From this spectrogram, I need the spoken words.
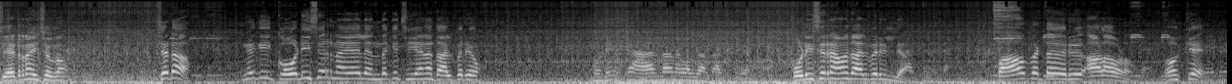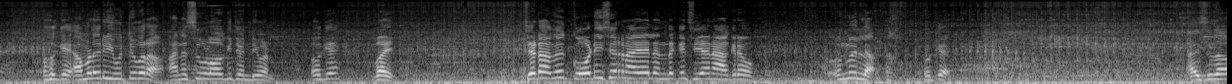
ചേട്ടനെ ചോദിച്ചോക്കാം ചേട്ടാ നിങ്ങൾക്ക് ഈ കോടീശ്വരനായാൽ എന്തൊക്കെ ചെയ്യാനാണ് താല്പര്യം? കോടീശ്വരനാവാൻ താല്പര്യമില്ല. പാവപ്പെട്ട ഒരു ആളാവണം. ഓക്കെ ഓക്കെ നമ്മളൊരു യൂട്യൂബറാ Anas vlog twenty one okay bye ചേട്ടാ അങ്ങ് കോടീശ്വരനായാൽ എന്തൊക്കെ ചെയ്യാൻ ആഗ്രഹം? ഒന്നുമില്ല. ഓക്കെ അയച്ചതാ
